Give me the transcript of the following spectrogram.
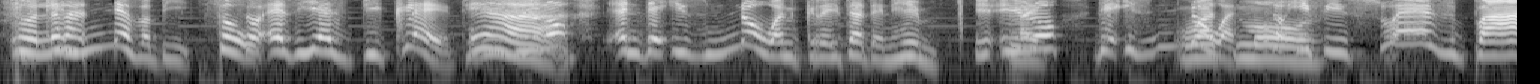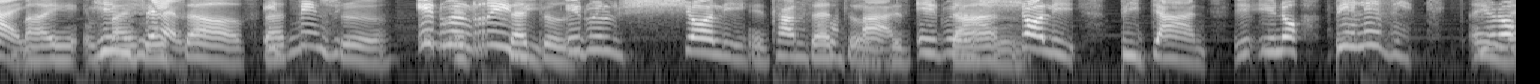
So it let can us- never be. So- So, as he has declared, you- you, Yeah. know, and there is no one greater than him. You, you Like, know, there is no one. more? So if he swears by, By- by himself, himself, it means true. it will It's really, settled. it will surely It's come settled. to pass. It's it will done. surely be done. You, you know, believe it. You know,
